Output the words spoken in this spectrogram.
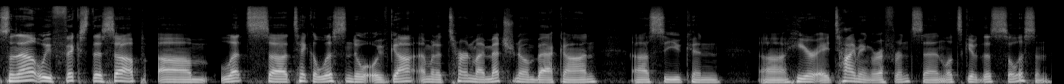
So now that we've fixed this up, um, let's uh, take a listen to what we've got. I'm going to turn my metronome back on uh, so you can uh, hear a timing reference, and let's give this a listen.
